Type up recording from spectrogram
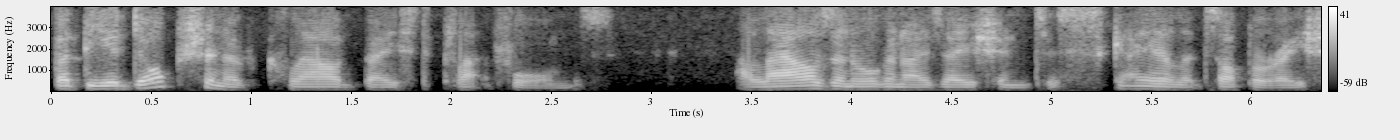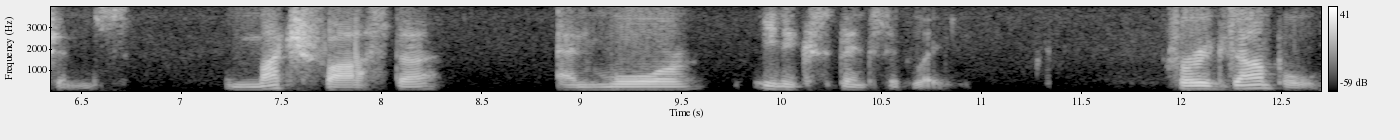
But the adoption of cloud-based platforms allows an organization to scale its operations much faster and more inexpensively. For example,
